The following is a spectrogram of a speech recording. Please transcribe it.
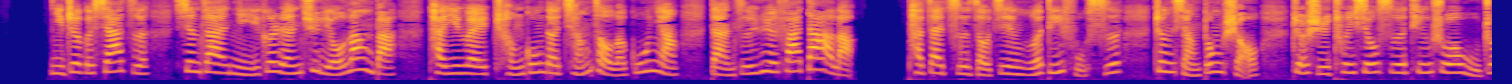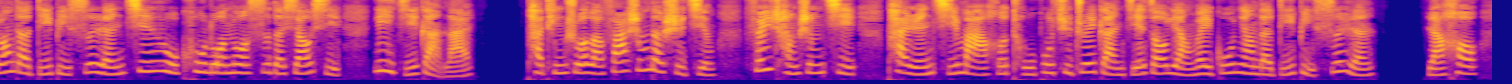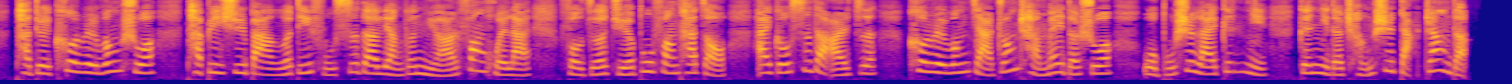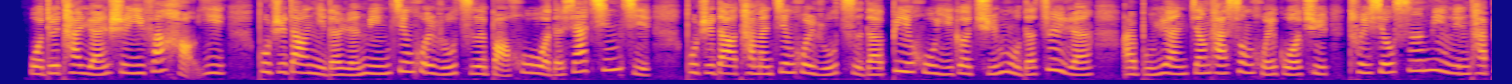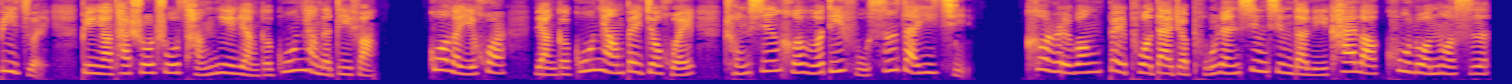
你这个瞎子！现在你一个人去流浪吧。”他因为成功的抢走了姑娘，胆子越发大了。他再次走进俄狄浦斯，正想动手，这时忒修斯听说武装的底比斯人侵入库洛诺斯的消息，立即赶来。他听说了发生的事情，非常生气，派人骑马和徒步去追赶劫走两位姑娘的底比斯人。然后他对克瑞翁说：“他必须把俄狄浦斯的两个女儿放回来，否则绝不放他走。”埃勾斯的儿子克瑞翁假装谄媚地说：“我不是来跟你、跟你的城市打仗的。”我对他原是一番好意，不知道你的人民竟会如此保护我的瞎亲戚，不知道他们竟会如此的庇护一个娶母的罪人，而不愿将他送回国去。忒修斯命令他闭嘴，并要他说出藏匿两个姑娘的地方。过了一会儿，两个姑娘被救回，重新和俄狄浦斯在一起。克瑞翁被迫带着仆人悻悻地离开了库洛诺斯。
